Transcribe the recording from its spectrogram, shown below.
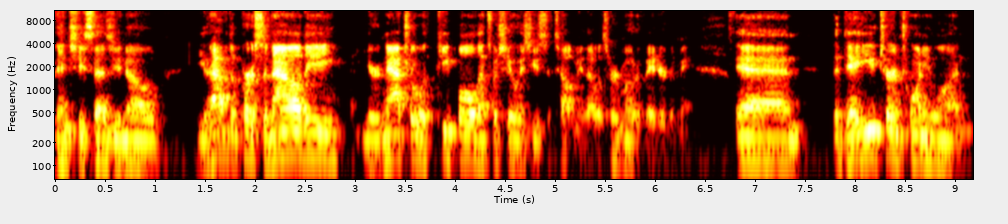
And she says, you know, you have the personality, you're natural with people. That's what she always used to tell me. That was her motivator to me. And the day you turn 21,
